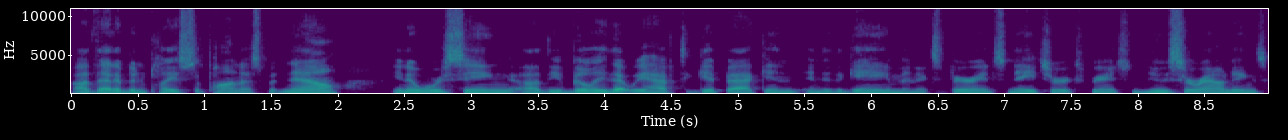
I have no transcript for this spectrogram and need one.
uh, that have been placed upon us. But now, you know we're seeing uh, the ability that we have to get back in into the game and experience nature experience new surroundings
